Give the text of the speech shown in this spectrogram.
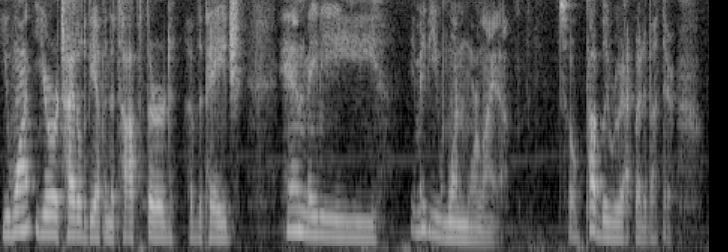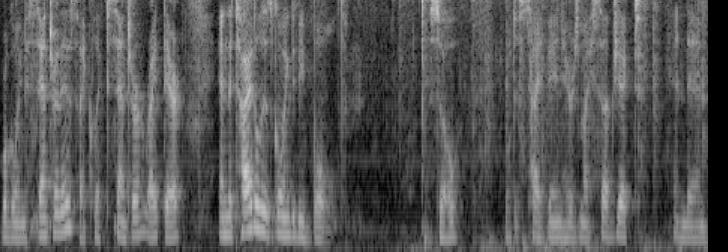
You want your title to be up in the top third of the page and maybe, maybe one more line up. So probably right, about there. We're going to center this. I clicked center right there. And the title is going to be bold. So we'll just type in, here's my subject, and then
